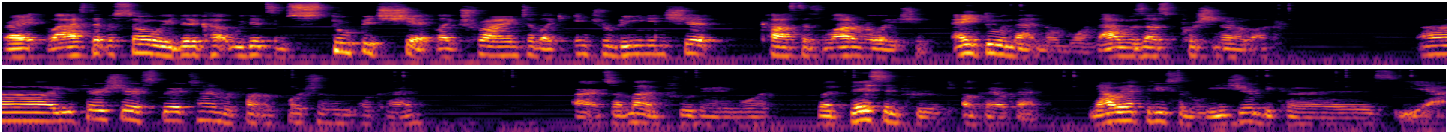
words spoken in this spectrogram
Right, last episode we did a cut. We did some stupid shit, like trying to like intervene in shit. Cost us a lot of relation. Ain't doing that no more. That was us pushing our luck. Uh, your fair share of spare time refund, unfortunately, okay. Alright, so I'm not improving anymore. But this improved. Okay, okay. Now we have to do some leisure because, yeah.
